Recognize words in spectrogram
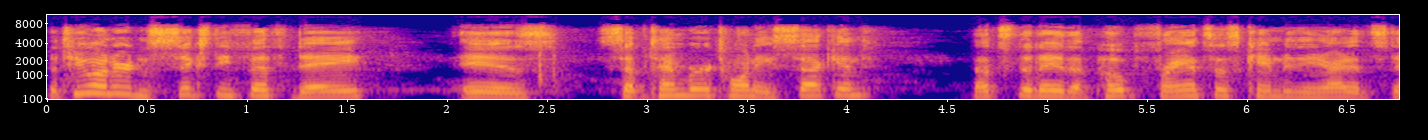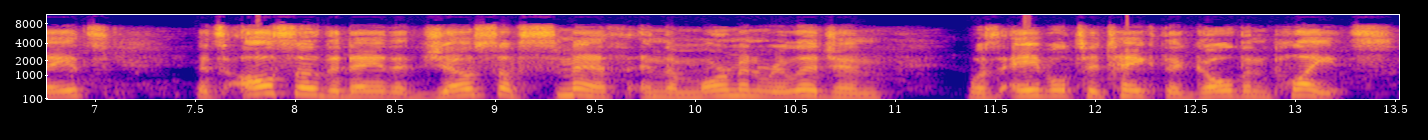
The 265th day is September 22nd. That's the day that Pope Francis came to the United States. It's also the day that Joseph Smith in the Mormon religion was able to take the golden plates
